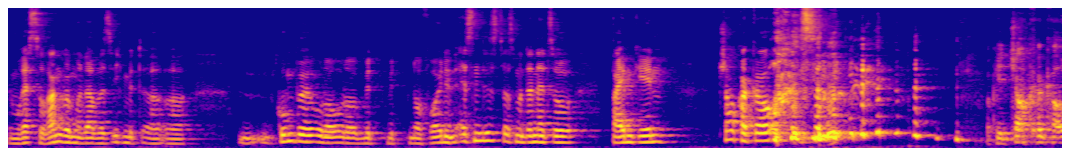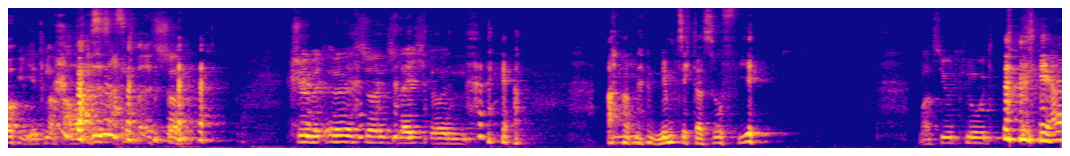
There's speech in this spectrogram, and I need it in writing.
im Restaurant, wenn man da, weiß ich, mit äh, äh, einem Kumpel oder, oder mit, mit einer Freundin essen ist, dass man dann nicht so beim Gehen, ciao Kakao. Okay, ciao Kakao geht noch, aber alles andere ist schon. Schön mit Öl ist schon schlecht und aber dann nimmt sich das so viel. mach's gut, Knut. ja.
